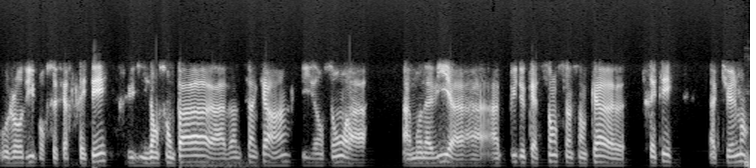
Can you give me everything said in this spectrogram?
aujourd'hui pour se faire traiter, ils n'en sont pas à 25 cas. Hein. Ils en sont à, mon avis, à, plus de 400, 500 cas euh, traités actuellement.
